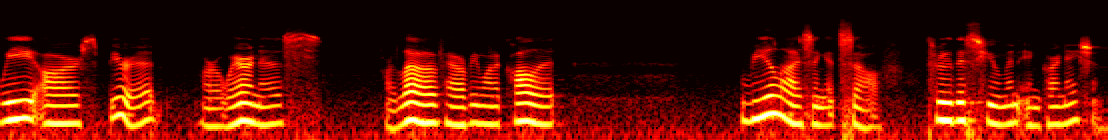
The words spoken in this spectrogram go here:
we are spirit, our awareness, our love, however you want to call it, realizing itself through this human incarnation.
